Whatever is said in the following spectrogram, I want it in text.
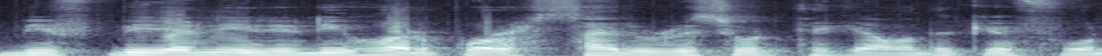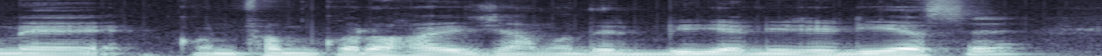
বিফ বিরিয়ানি রেডি হওয়ার পর সাইরু রিসোর্ট থেকে আমাদেরকে ফোনে কনফার্ম করা হয় যে আমাদের বিরিয়ানি রেডি আছে।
